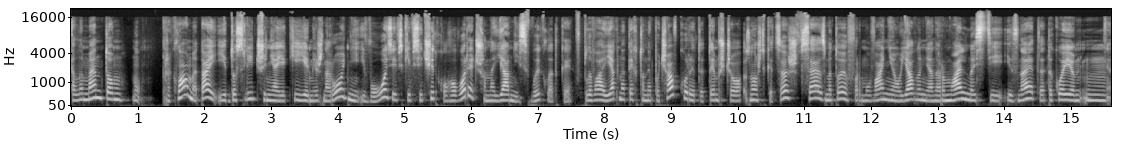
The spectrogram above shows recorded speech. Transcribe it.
елементом, ну. Реклами та і дослідження, які є міжнародні і ВООЗівські, всі чітко говорять, що наявність викладки впливає як на тих, хто не почав курити, тим, що знову ж таки це ж все з метою формування уявлення нормальності і знаєте, такої м,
